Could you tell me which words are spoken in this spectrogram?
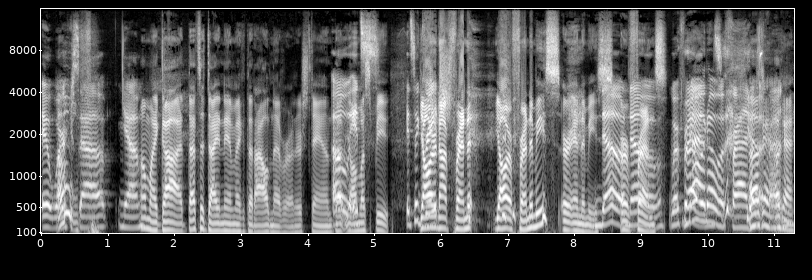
It works Oh. out. Yeah. Oh my god, that's a dynamic that I'll never understand. That Oh, y'all must be it's a y'all are not sh- friend y'all are frenemies or enemies no, or no, friends. we're friends. No, no, friends. Yeah. Okay, friends. okay.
